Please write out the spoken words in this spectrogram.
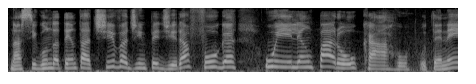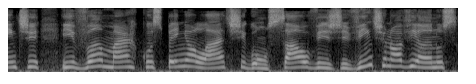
Na segunda tentativa de impedir a fuga, William parou o carro. O tenente Ivan Marcos Penholati Gonçalves, de 29 anos,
